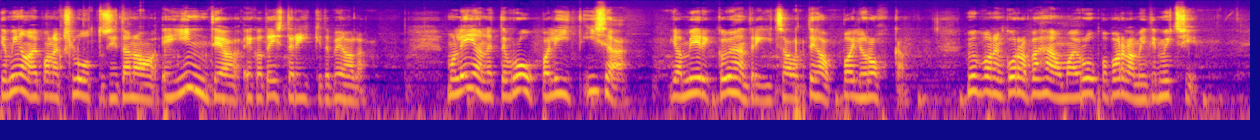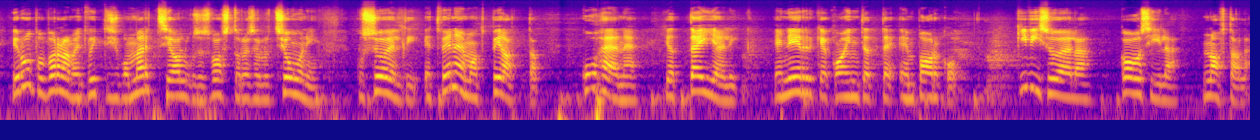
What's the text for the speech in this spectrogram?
ja mina ei paneks lootusi täna ei India ega teiste riikide peale. ma leian, et Euroopa Liit ise ja Ameerika Ühendriigid saavad teha palju rohkem. ma panen korra pähe oma Euroopa Parlamendi mütsi. Euroopa Parlament võttis juba märtsi alguses vastu resolutsiooni, kus öeldi, et Venemaad peatab kohene ja täielik energiakandjate embargo kivisöele, gaasile, naftale.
